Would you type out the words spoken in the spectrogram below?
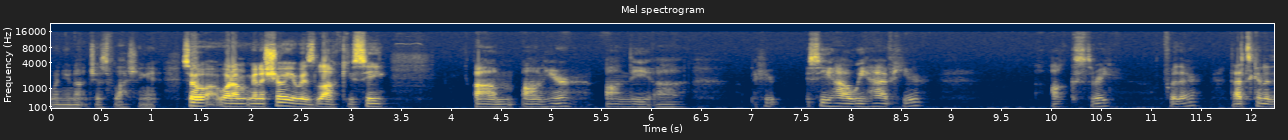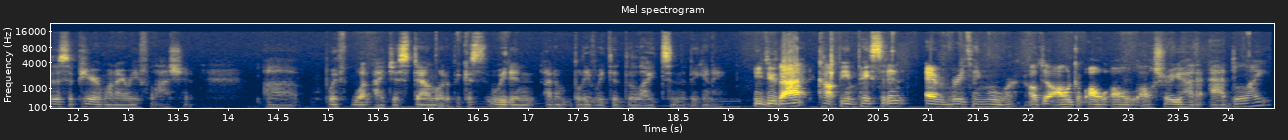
when you're not just flashing it. So what I'm going to show you is luck. You see um, on here, on the... Uh, here, see how we have here aux3 for there? That's going to disappear when I reflash it uh, with what I just downloaded because we didn't, I don't believe we did the lights in the beginning. You do that, copy and paste it in, everything will work. I'll, do, I'll, I'll, I'll, show you how to add light.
